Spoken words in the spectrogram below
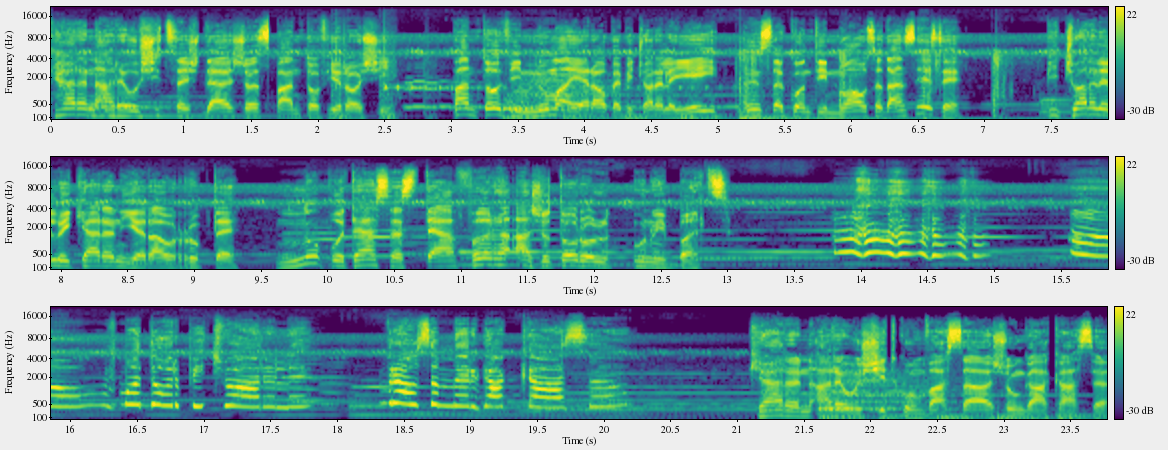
Karen a reușit să-și dea jos pantofii roșii Pantofii nu mai erau pe picioarele ei, însă continuau să danseze Picioarele lui Karen erau rupte Nu putea să stea fără ajutorul unui băț Oh, mă dor picioarele! Vreau să merg acasă! Karen a reușit cumva să ajungă acasă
